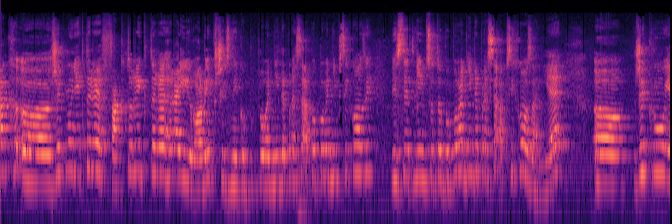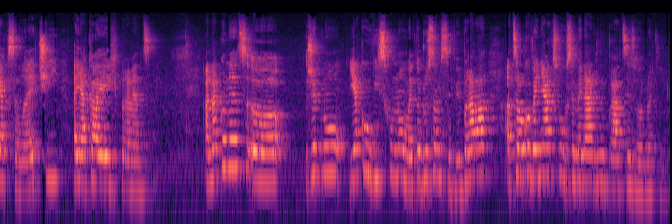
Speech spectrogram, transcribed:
Pak uh, řeknu některé faktory, které hrají roli při vzniku poporodní deprese a poporodní psychózy, vysvětlím, co to poporodní deprese a psychóza je, uh, řeknu, jak se léčí a jaká je jejich prevence. A nakonec uh, řeknu, jakou výzkumnou metodu jsem si vybrala a celkově nějak svou seminární práci zhodnotím.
